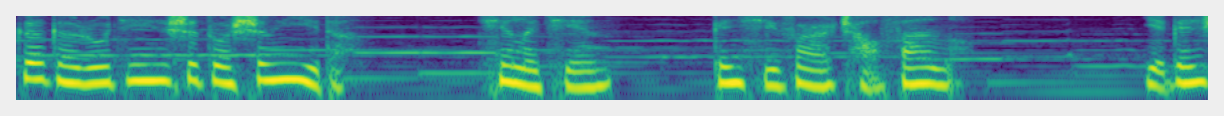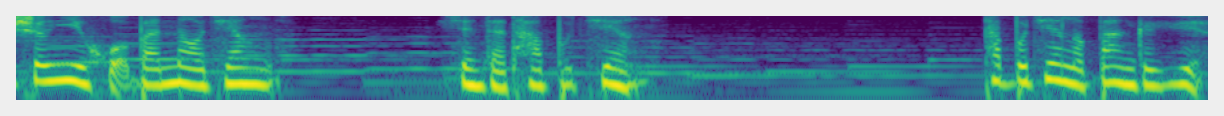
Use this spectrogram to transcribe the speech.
哥哥如今是做生意的，欠了钱，跟媳妇儿吵翻了，也跟生意伙伴闹僵了。现在他不见了，他不见了半个月。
